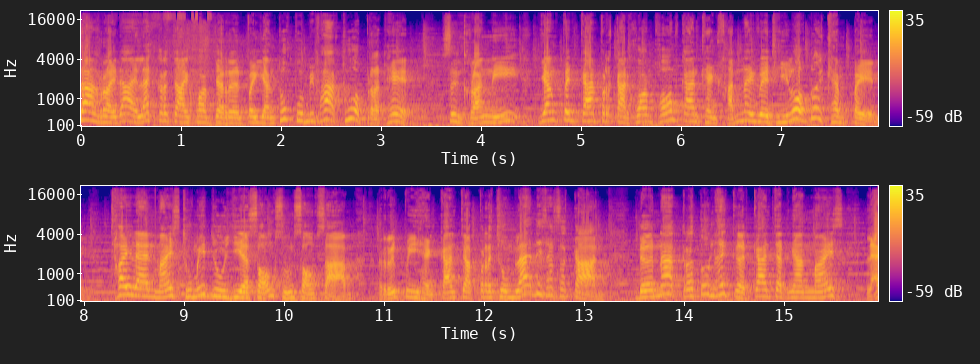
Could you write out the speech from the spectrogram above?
สร้างรายได้และกระจายความเจริญไปยังทุกภูมิภาคทั่วประเทศ ซึ่งครั้งนี้ยังเป็นการประกาศความพร้อมการแข่งขันในเวทีโลกด้วยแคมเปญ Thailand Mice to Meet You Year 2023 หรือปีแห่งการจัดประชุมและนิทรรศการ เดินหน้ากระตุ้นให้เกิดการจัดงานไมซ์และ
